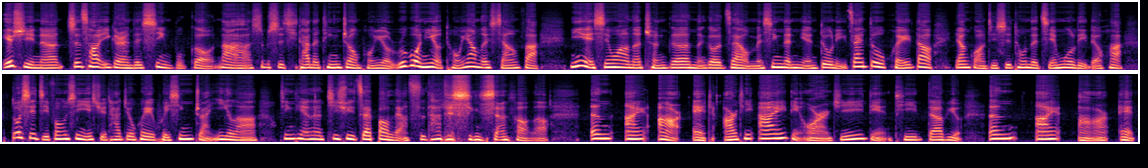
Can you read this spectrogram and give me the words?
也许呢，支操一个人的信不够，那是不是其他的听众朋友，如果你有同样的想法，你也希望呢，陈哥能够在我们新的年度里再度回到央广即时通的节目里的话，多写几封信，也许他就会回心转意啦。今天呢，继续再报两次他的信箱好了，n i r at r t。i 点 o r g 点 t w n i r at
